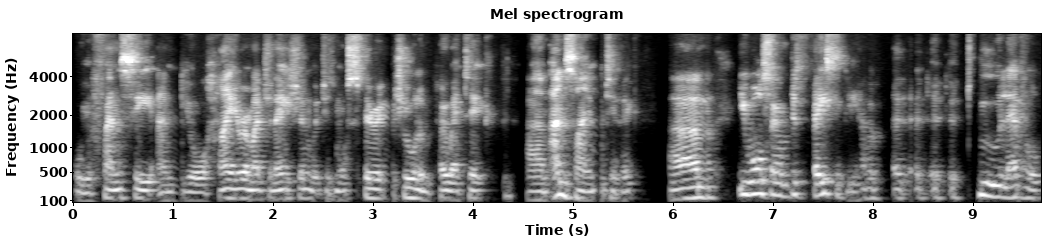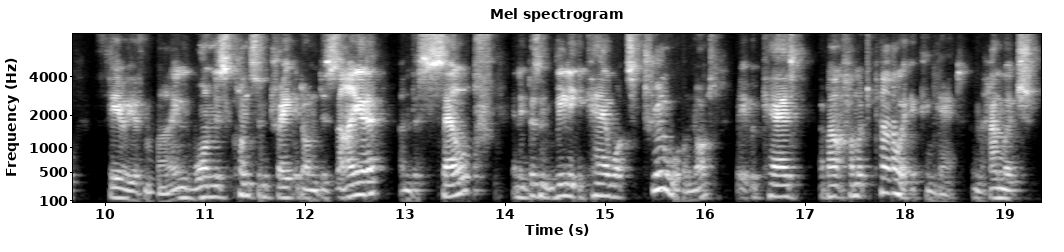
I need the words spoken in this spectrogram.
or your fancy and your higher imagination, which is more spiritual and poetic um, and scientific. Um, you also just basically have a, a, a, a two level theory of mind. One is concentrated on desire and the self, and it doesn't really care what's true or not, but it cares about how much power it can get and how much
